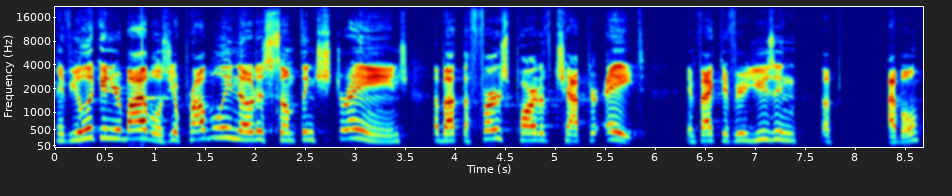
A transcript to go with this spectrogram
If you look in your Bibles, you'll probably notice something strange about the first part of chapter 8. In fact, if you're using a Bible,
